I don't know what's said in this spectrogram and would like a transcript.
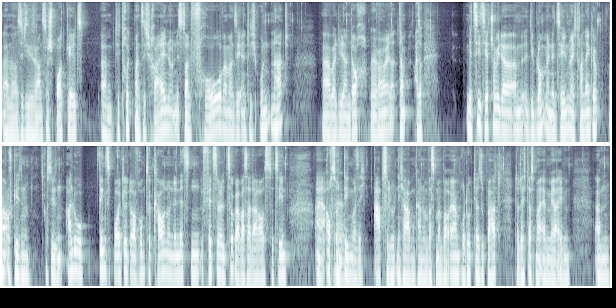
ähm, also diese ganzen Sportgels, ähm, die drückt man sich rein und ist dann froh, wenn man sie endlich unten hat, äh, weil die dann doch, ja. äh, dann, also mir zieht es jetzt schon wieder ähm, die Blomben in den Zähnen, wenn ich dran denke, auf diesen, aus diesem Alu-Dingsbeutel drauf rumzukauen und den letzten Fitzel Zuckerwasser daraus zu ziehen. Äh, auch so ein ja. Ding, was ich absolut nicht haben kann und was man bei eurem Produkt ja super hat, dadurch, dass man eben ja eben, ähm,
